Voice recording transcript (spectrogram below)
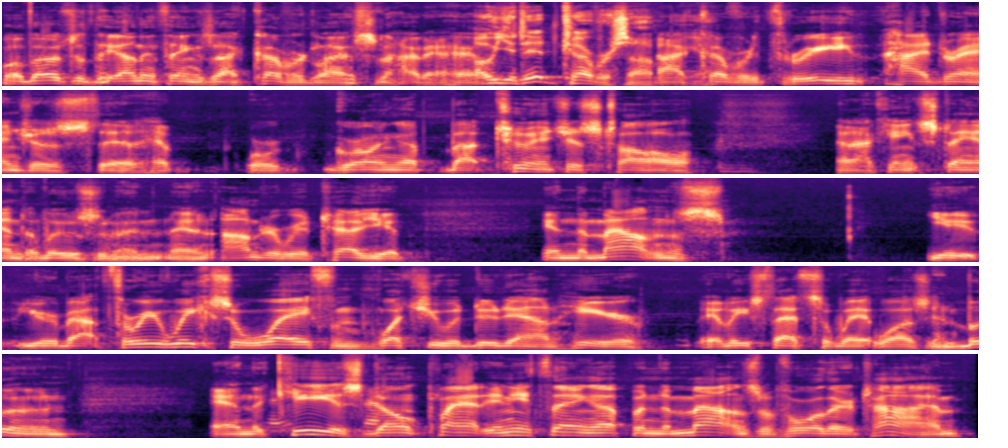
Well, those are the only things I covered last night. I have. Oh, you did cover something. I covered three hydrangeas that have were growing up about two inches tall, and I can't stand to lose them. And, and Andre will tell you, in the mountains, you you're about three weeks away from what you would do down here. At least that's the way it was in Boone. And the key is don't plant anything up in the mountains before their time,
